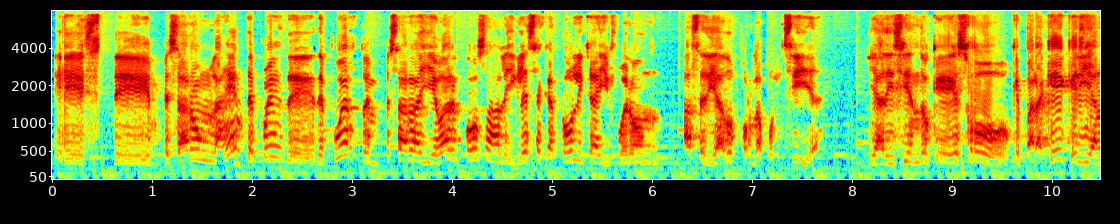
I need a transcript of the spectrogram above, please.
este, empezaron la gente pues de, de, Puerto a empezar a llevar cosas a la iglesia católica y fueron asediados por la policía, ya diciendo que eso, que para qué querían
